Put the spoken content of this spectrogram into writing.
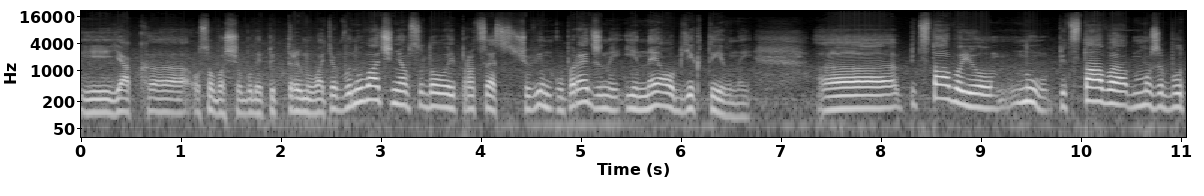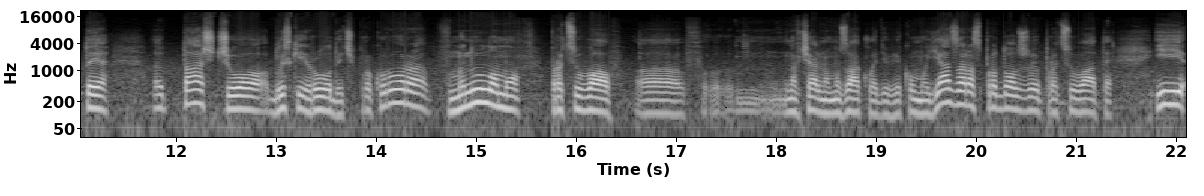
і як е, особа, що буде підтримувати обвинувачення в судовий процес, що він упереджений і необ'єктивний. Е, Підставою, ну, підстава може бути е, та, що близький родич прокурора в минулому працював в навчальному закладі, в якому я зараз продовжую працювати, і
